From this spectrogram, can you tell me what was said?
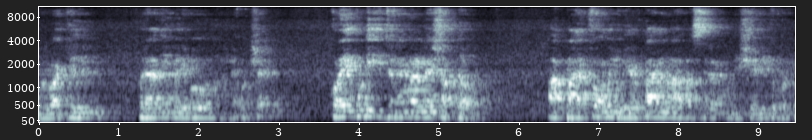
ഒഴിവാക്കിയതിൽ പരിഭവമൊന്നുമില്ല പക്ഷെ കുറെ കൂടി ജനങ്ങളുടെ ശബ്ദം ആ പ്ലാറ്റ്ഫോമിൽ ഉയർത്താനുള്ള അവസരം നിഷേധിക്കപ്പെട്ടു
